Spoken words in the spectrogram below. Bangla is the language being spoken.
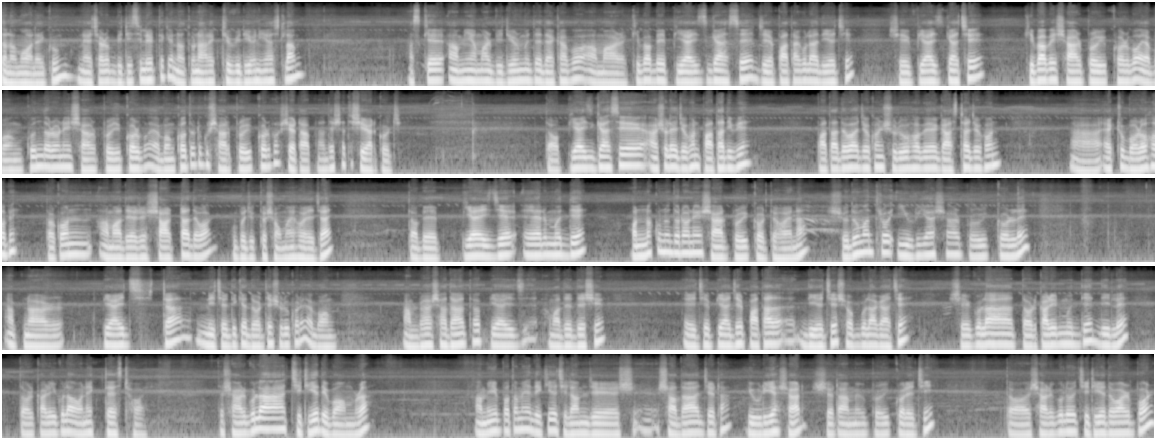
আসসালামু আলাইকুম। নেচার অফ বিটি সিলেট থেকে নতুন আরেকটি ভিডিও নিয়ে আসলাম। আজকে আমি আমার ভিডিওর মধ্যে দেখাবো আমার কীভাবে পেঁয়াজ গাছে যে পাতাগুলা দিয়েছে, সেই পেঁয়াজ গাছে কীভাবে সার প্রয়োগ করব এবং কোন ধরনের সার প্রয়োগ করব এবং কতটুকু সার প্রয়োগ করব সেটা আপনাদের সাথে শেয়ার করছি। তো পেঁয়াজ গাছে আসলে যখন পাতা দিবে, পাতা দেওয়া যখন শুরু হবে, গাছটা যখন একটু বড় হবে তখন আমাদের সারটা দেওয়ার উপযুক্ত সময় হয়ে যায়। তবে পেঁয়াজের এর মধ্যে অন্য কোনো ধরনের সার প্রয়োগ করতে হয় না। শুধুমাত্র ইউরিয়া সার প্রয়োগ করলে আপনার পেঁয়াজটা নিচের দিকে ধরতে শুরু করে এবং আমরা সাধারণত পেঁয়াজ আমাদের দেশে এই যে পেঁয়াজের পাতা দিয়েছে সবগুলা গাছে, সেগুলা তরকারির মধ্যে দিলে তরকারিগুলো অনেক টেস্ট হয়। তো সারগুলা চিটিয়ে দেব আমরা। আমি প্রথমে দেখিয়েছিলাম যে সাদা যেটা, ইউরিয়া সার, সেটা আমি প্রয়োগ করেছি। তো সারগুলো চিটিয়ে দেওয়ার পর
